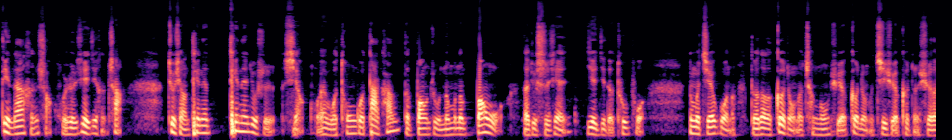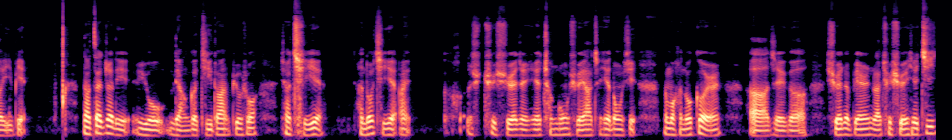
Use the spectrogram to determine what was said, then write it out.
订单很少，或者业绩很差，就想天天天天就是想，哎，我通过大咖的帮助，能不能帮我来去实现业绩的突破？那么结果呢，得到了各种的成功学，各种的积学课程学了一遍。那在这里有两个极端，比如说像企业，很多企业哎。去学这些成功学呀，这些东西。那么很多个人，呃，这个学着别人来去学一些积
